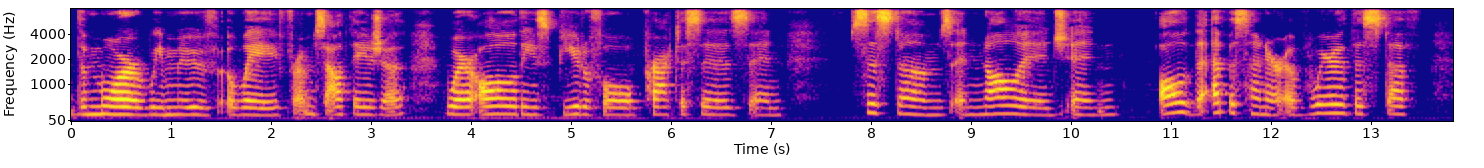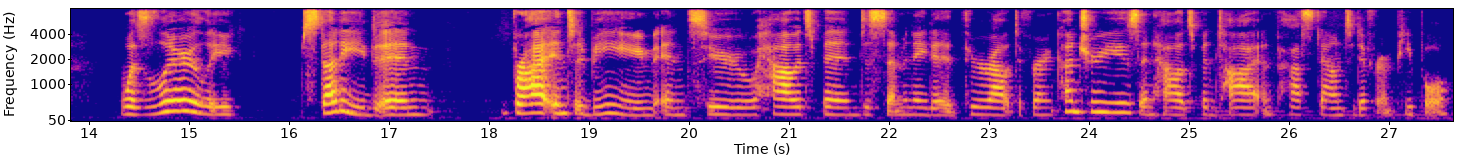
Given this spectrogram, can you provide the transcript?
the more we move away from South Asia, where all these beautiful practices and systems and knowledge and all the epicenter of where this stuff was literally studied and brought into being into how it's been disseminated throughout different countries and how it's been taught and passed down to different people.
